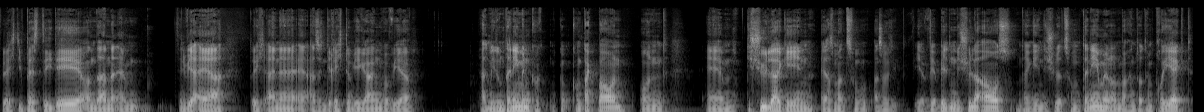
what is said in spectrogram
vielleicht die beste Idee. Und dann ähm, sind wir eher durch eine, also in die Richtung gegangen, wo wir halt mit Unternehmen Kontakt bauen und ähm, die Schüler gehen erstmal zu, also wir, wir bilden die Schüler aus und dann gehen die Schüler zum Unternehmen und machen dort ein Projekt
